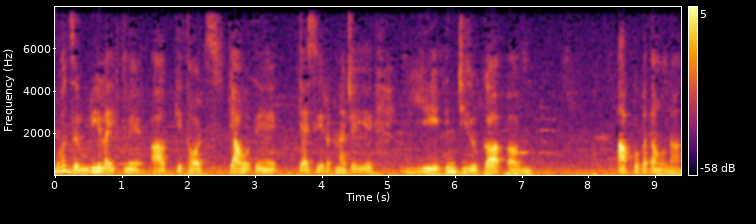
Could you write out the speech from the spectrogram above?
बहुत ज़रूरी है लाइफ में आपके थॉट्स क्या होते हैं कैसे रखना चाहिए। ये इन चीज़ों का um, आपको पता होना।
